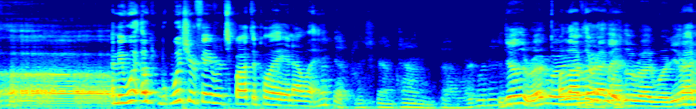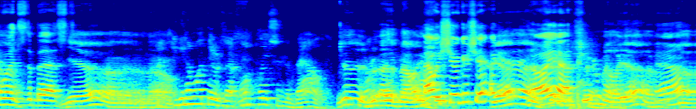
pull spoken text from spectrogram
Uh, I mean, what? What's your favorite spot to play in LA? I like that place downtown Redwood. Is it? yeah, the redwood. I love the played Redwood. The redwood, yeah. Redwood's the best. Yeah, no. You know what? There was that one place in the valley. Yeah, One uh, place Maui. Maui Sugar Shack Yeah. Oh, Sugar- yeah. Sugar Mill, yeah. Yeah? Uh,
